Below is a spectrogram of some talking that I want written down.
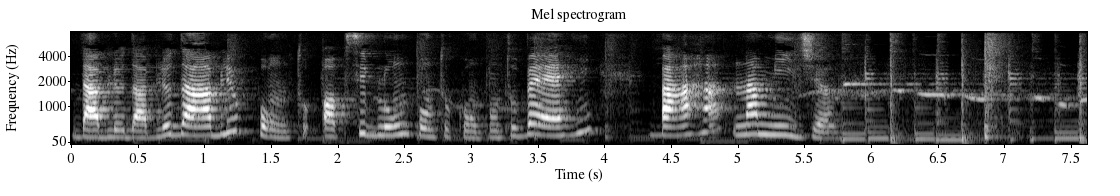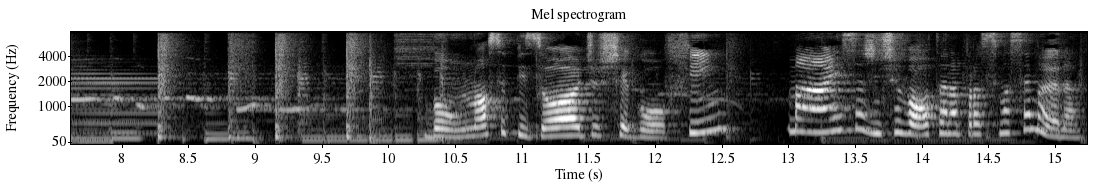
www.opsiblum.com.br barra na mídia. Bom, nosso episódio chegou ao fim mas a gente volta na próxima semana.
